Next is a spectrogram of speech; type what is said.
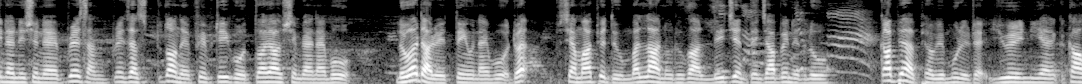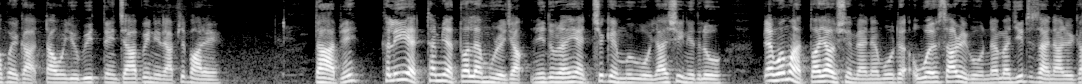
International Prince and Princess 2050ကိုတွားရောက်ရှင်ပြိုင်နိုင်ဖို့လိုအပ်တာတွေတင်ယူနိုင်ဖို့အတွက်ဆီယမဖြစ်သူမတ်လနုတို့ကလေ့ကျင့်သင်ကြားပေးနေတယ်လို့ ကပြဖျော်ဖြေမှုတွေအတွက် Uranian ကကောက်ဖွဲ့ကတာဝန်ယူပြီးသင်ကြားပေးနေတာဖြစ်ပါတယ်။ဒါအပြင်ကလေးရဲ့ထက်မြက်တွက်လက်မှုတွေကြောင့်မြင်သူတိုင်းရဲ့ချစ်ခင်မှုကိုရရှိနေတယ်လို့ပြိုင်ပွဲမှာတွားရောက်ရှင်ပြိုင်နိုင်ဖို့အတွက်အဝယ်စားတွေကိုနာမည်ကြီးဒီဇိုင်နာတွေက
